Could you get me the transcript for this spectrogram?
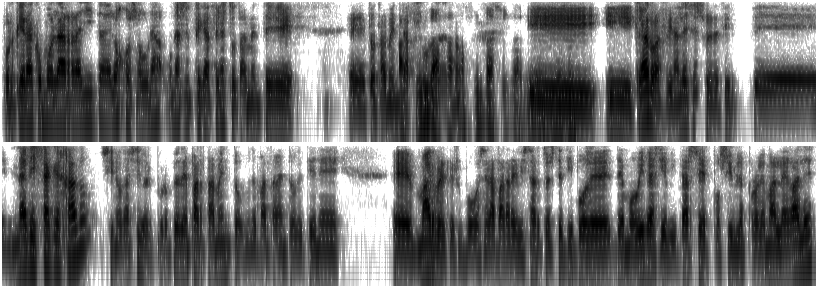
porque era como la rayita del ojo, o sea, unas explicaciones totalmente, eh, totalmente absurdas. ¿no? y, claro, al final es eso, es decir, eh, nadie se ha quejado, sino que ha sido el propio departamento, un departamento que tiene eh, Marvel, que supongo que será para revisar todo este tipo de, de movidas y evitarse posibles problemas legales,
